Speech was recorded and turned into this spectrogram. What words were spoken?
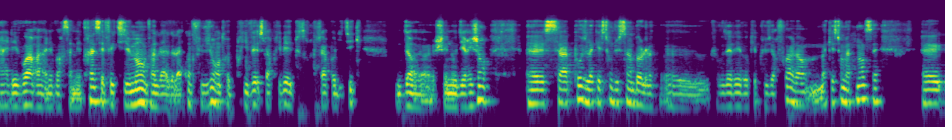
aller, voir, sa maîtresse. Effectivement, enfin, la, la confusion entre privé, sphère privée et sphère politique chez nos dirigeants. Euh, ça pose la question du symbole euh, que vous avez évoqué plusieurs fois. Alors, ma question maintenant, c'est euh,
